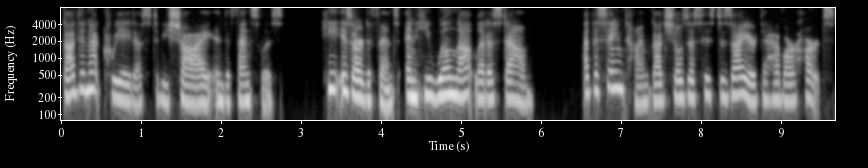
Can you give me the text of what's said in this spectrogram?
God did not create us to be shy and defenseless. He is our defense, and He will not let us down. At the same time, God shows us His desire to have our hearts.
